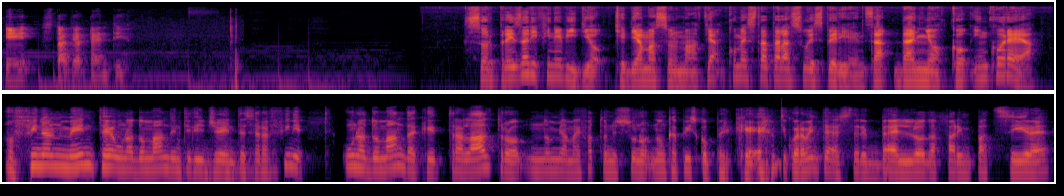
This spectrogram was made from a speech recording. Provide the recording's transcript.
E state attenti. Sorpresa di fine video, chiediamo a Solmafia com'è stata la sua esperienza da gnocco in Corea. Oh, finalmente una domanda intelligente, Serafini. Una domanda che tra l'altro non mi ha mai fatto nessuno, non capisco perché. Sicuramente essere bello da far impazzire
